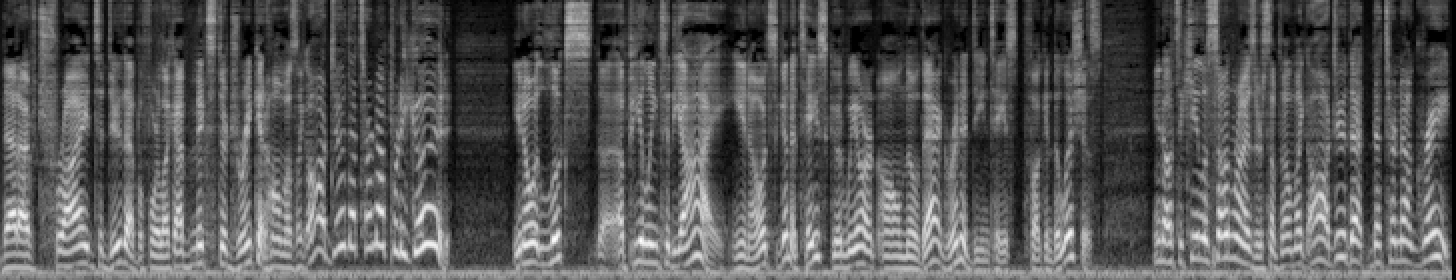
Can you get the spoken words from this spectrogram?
that I've tried to do that before. Like I've mixed a drink at home. I was like, oh, dude, that turned out pretty good. You know, it looks uh, appealing to the eye. You know, it's to taste good. We aren't all know that. Grenadine tastes fucking delicious. You know, tequila sunrise or something. I'm like, oh, dude, that, that turned out great.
